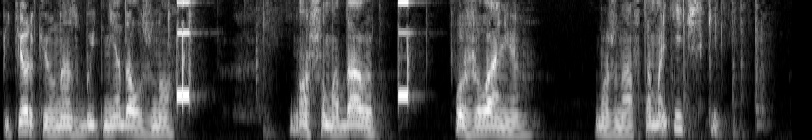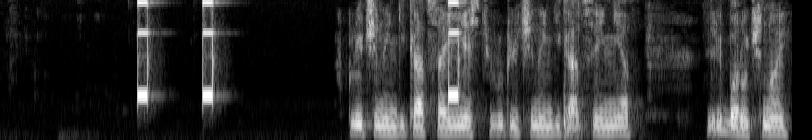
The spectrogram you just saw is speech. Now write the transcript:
пятерки у нас быть не должно. Ну а шумодавы по желанию можно автоматически. Включена индикация есть, выключена индикации нет. Либо ручной.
